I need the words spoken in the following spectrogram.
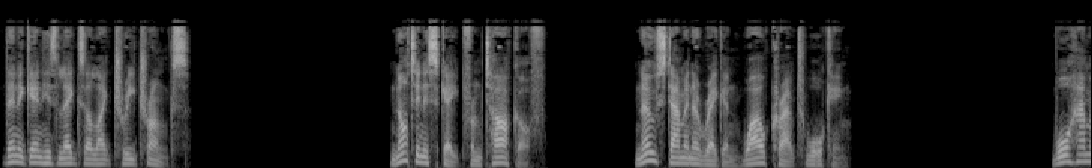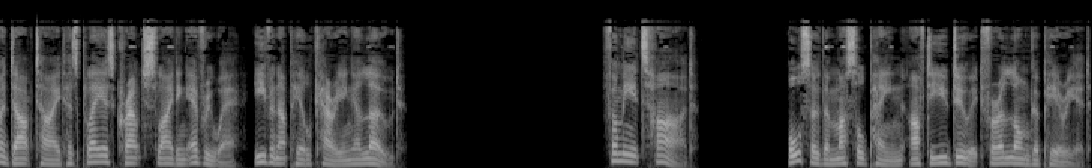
Then again, his legs are like tree trunks. Not in Escape from Tarkov. No stamina regen while crouch walking. Warhammer Dark Tide has players crouch sliding everywhere, even uphill carrying a load. For me it's hard. Also the muscle pain after you do it for a longer period.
